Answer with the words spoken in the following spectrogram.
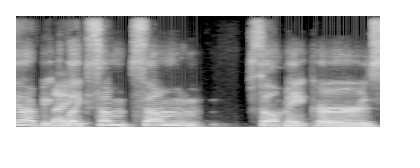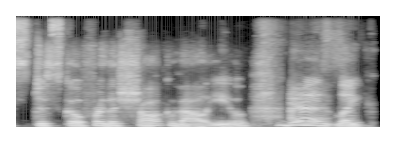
Yeah. Be, Like- like, some some filmmakers just go for the shock value. I mean, Yes. like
